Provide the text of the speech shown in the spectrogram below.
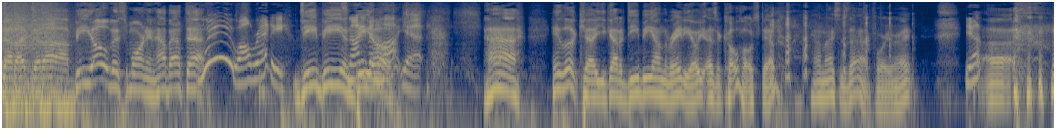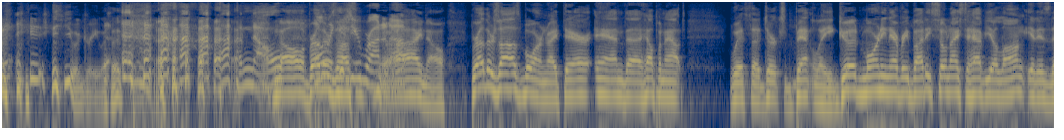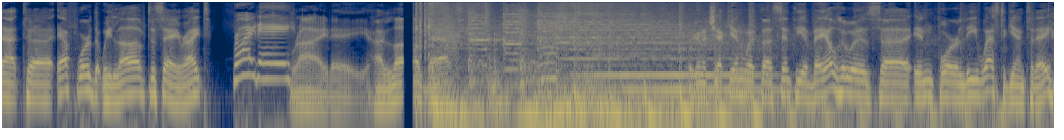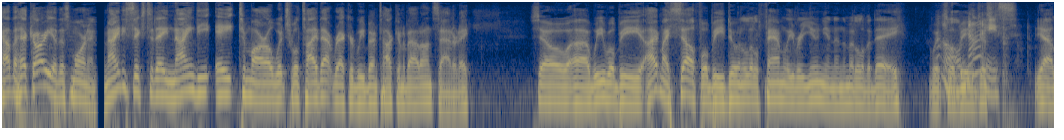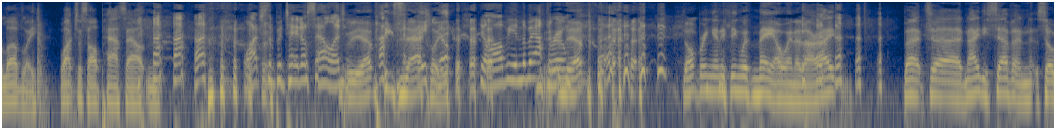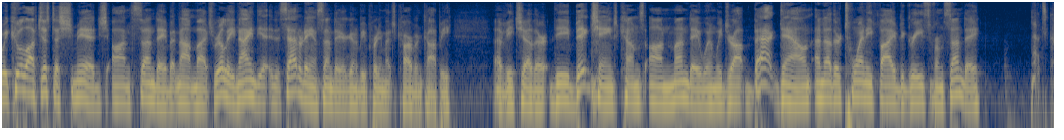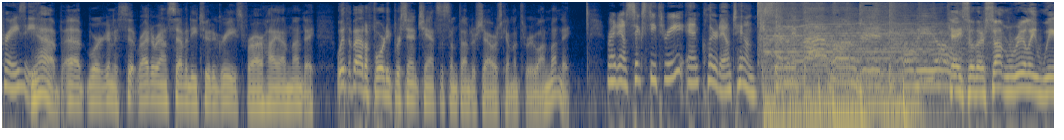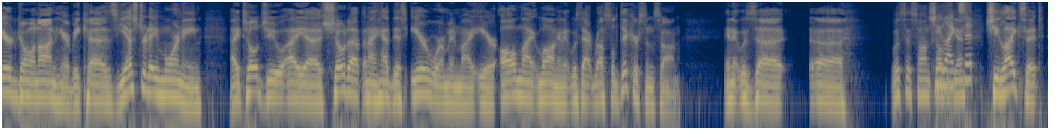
Da da da da. Bo this morning. How about that? Woo! Already. DB and It's not BO. even hot yet. Ah, hey, look, uh, you got a DB on the radio as a co-host, Deb. How nice is that for you, right? Yep. Uh, you agree with it? no. No, brothers. Only 'cause Os- you brought it up. I know, brothers Osborne, right there, and uh, helping out with uh, Dierks Bentley. Good morning, everybody. So nice to have you along. It is that uh, F word that we love to say, right? Friday. Friday. I love that. We're going to check in with uh, Cynthia Vale, who is uh, in for Lee West again today. How the heck are you this morning? 96 today, 98 tomorrow, which will tie that record we've been talking about on Saturday. So uh, we will be, I myself will be doing a little family reunion in the middle of the day, which will Oh, be nice. just, yeah, lovely. Watch us all pass out. And, Watch the potato salad. yep, exactly. you'll, you'll all be in the bathroom. Yep. Don't bring anything with mayo in it, all right? But uh, 97, so we cool off just a smidge on Sunday, but not much. Really, 90, Saturday and Sunday are going to be pretty much carbon copy of each other. The big change comes on Monday when we drop back down another 25 degrees from Sunday. That's crazy. Yeah, uh, we're going to sit right around 72 degrees for our high on Monday, with about a 40% chance of some thunder showers coming through on Monday. Right now, 63 and clear downtown. Okay, so there's something really weird going on here because yesterday morning I told you I uh, showed up and I had this earworm in my ear all night long, and it was that Russell Dickerson song, and it was uh uh what's the song She called? Likes again? It? She likes it,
